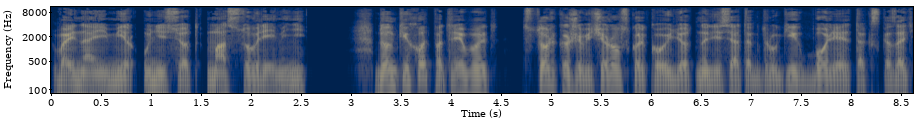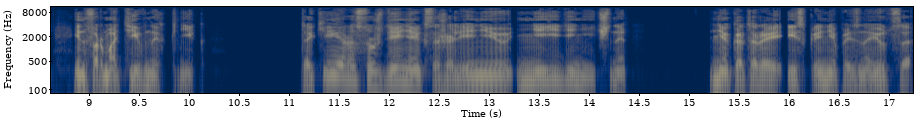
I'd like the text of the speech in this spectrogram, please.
«Война и мир» унесет массу времени. «Дон Кихот» потребует столько же вечеров, сколько уйдет на десяток других, более, так сказать, информативных книг. Такие рассуждения, к сожалению, не единичны. Некоторые искренне признаются,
